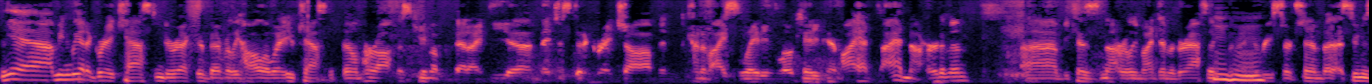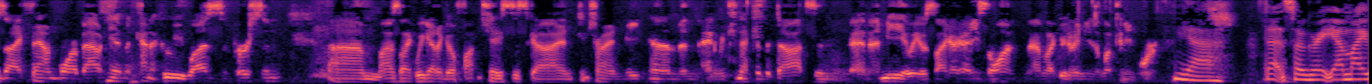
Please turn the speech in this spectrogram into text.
Yeah, I mean, we had a great casting director, Beverly Holloway, who cast the film. Her office came up with that idea, and they just did a great job in kind of isolating, locating him. I had I had not heard of him uh, because not really my demographic, mm-hmm. but I mm-hmm. research him. But as soon as I found more about him and kind of who he was as a person, um, I was like, we got to go chase this guy and try and meet him. And, and we connected the dots, and, and immediately it was like, okay, he's the one. And I'm like, we don't need to look anymore. Yeah. That's so great. Yeah, my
